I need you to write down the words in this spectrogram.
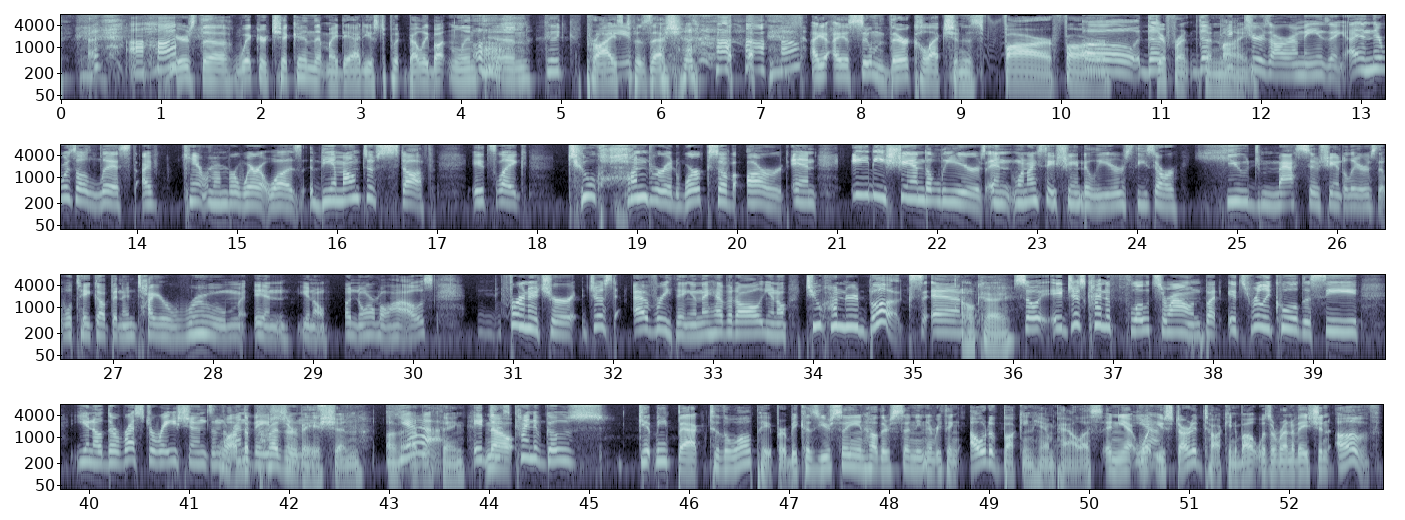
uh-huh. here's the wicker chicken that my dad used to put belly button lint in. good prized grief. possession. I, I assume their collection is far, far Oh, the, different the than mine. The pictures are amazing. And there was a list. I can't remember where it was. The amount of stuff. It's like 200 works of art and 80 chandeliers. And when I say chandeliers, these are huge, massive chandeliers that will take up an entire room in, you know, a normal house. furniture, just everything. And they have it all, you know, 200 books. And Okay. so it just kind of floats around. But it's really cool to see, you know, the restorations and the well, the preservation of yeah, everything. It now, just kind of goes. Get me back to the wallpaper because you're saying how they're sending everything out of Buckingham Palace, and yet what you started talking about was a renovation of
